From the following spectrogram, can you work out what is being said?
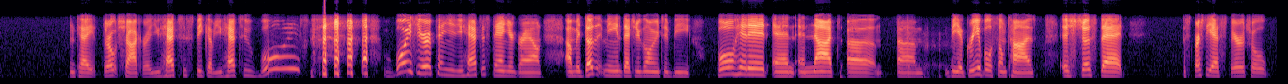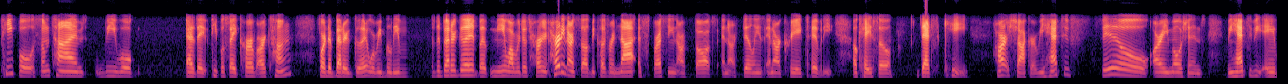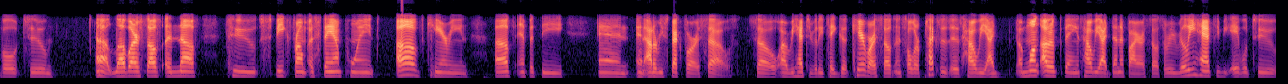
Okay, throat chakra, you have to speak up, you have to voice, voice your opinion. You have to stand your ground. Um, it doesn't mean that you're going to be bullheaded and and not uh, um, be agreeable sometimes. It's just that especially as spiritual people, sometimes we will, as they people say, curve our tongue for the better good, where we believe the better good. But meanwhile, we're just hurting, hurting ourselves because we're not expressing our thoughts and our feelings and our creativity. Okay, so that's key. Heart chakra, we had to feel our emotions. We had to be able to uh, love ourselves enough to speak from a standpoint of caring, of empathy, and and out of respect for ourselves. So uh, we had to really take good care of ourselves. And solar plexus is how we, among other things, how we identify ourselves. So we really had to be able to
